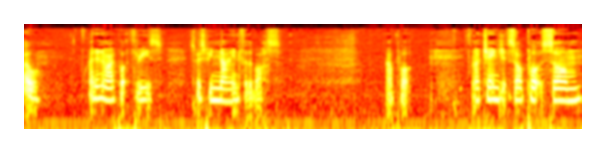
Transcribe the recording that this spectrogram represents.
Oh, I don't know I put 3s. It's supposed to be 9 for the boss. I'll put I'll change it so I'll put some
